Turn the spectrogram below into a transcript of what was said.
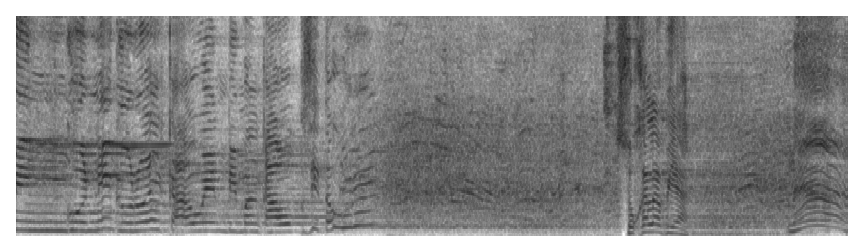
minggu nih guru di mangkauk situ. Suka pian? Nah.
